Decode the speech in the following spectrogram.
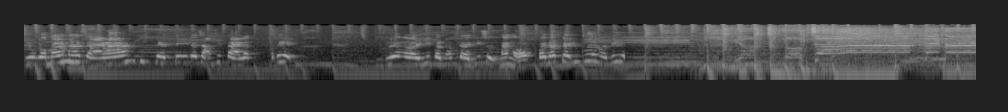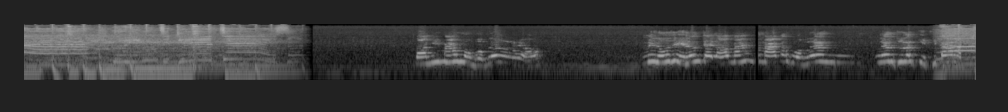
อยู่กับม้ามาสามสิบเจ็ดปีจะสามสิบแปดแล้วครับพี่ เรื่องอะไรที่ประทับใจที่สุดมั่งเหรอ ประทับใจทุกเรื่องเลยพี่ อยากจะตอบแทน อนนี้ม้าห่วงผมเรื่องอะไรเหรอ ไม่รู้สิ เรื่องใจร้อนมั้งมาก็ห่วงเรื่อง เรื่องธุรกิจที่บ้าน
